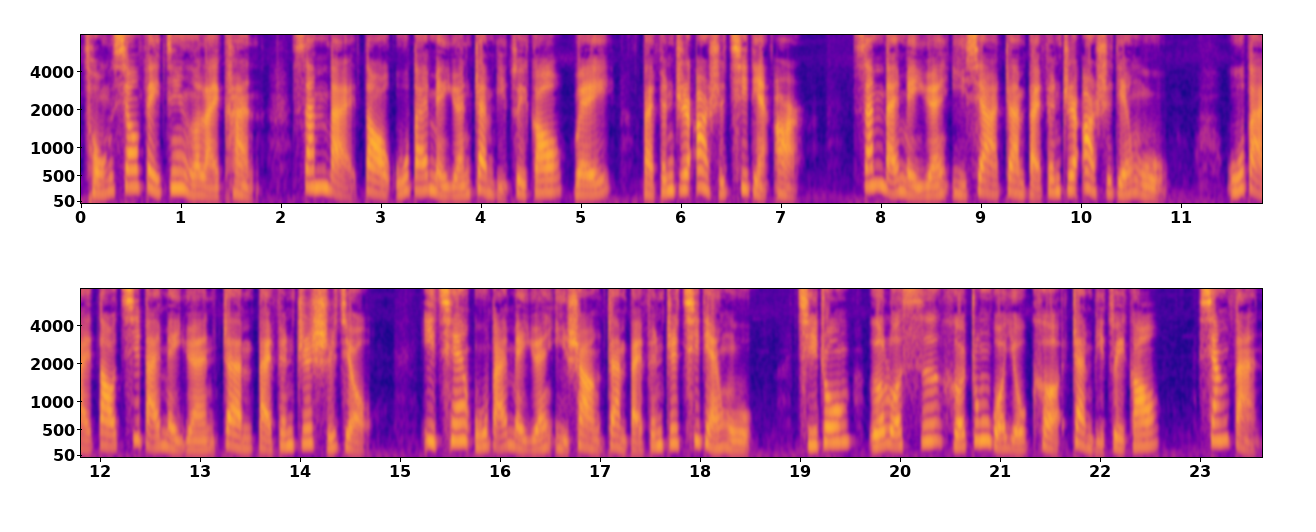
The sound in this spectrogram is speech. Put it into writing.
从消费金额来看，三百到五百美元占比最高，为百分之二十七点二。三百美元以下占百分之二十点五，五百到七百美元占百分之十九，一千五百美元以上占百分之七点五。其中，俄罗斯和中国游客占比最高。相反，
